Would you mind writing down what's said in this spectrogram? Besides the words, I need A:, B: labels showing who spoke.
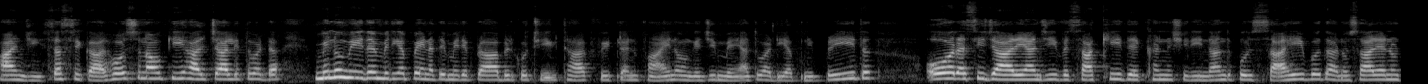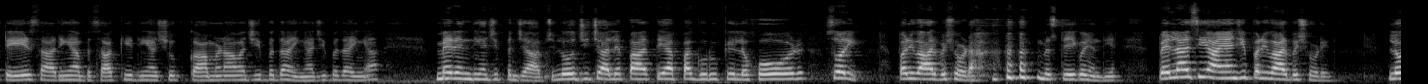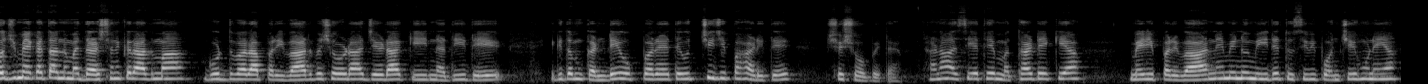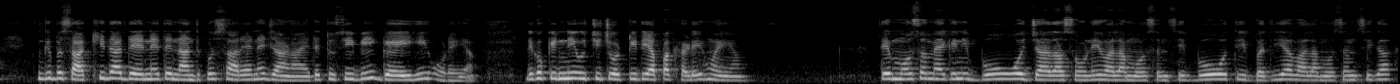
A: ਹਾਂਜੀ, ਸਤਿ ਸ੍ਰੀ ਅਕਾਲ। ਹੋਰ ਸੁਣਾਓ, ਕੀ ਹਾਲ ਚਾਲ ਹੈ ਤੁਹਾਡਾ? ਮੈਨੂੰ ਉਮੀਦ ਹੈ ਮੇਰੀਆਂ ਭੈਣਾਂ ਤੇ ਮੇਰੇ ਭਰਾ ਬਿਲਕੁਲ ਠੀਕ ਠਾਕ ਫਿਟ ਐਂਡ ਫਾਈਨ ਹੋਣਗੇ। ਜੀ, ਮੈਂ ਆ ਤੁਹਾਡੀ ਆਪਣੀ ਪ੍ਰੀਤ। ਔਰ ਅਸੀਂ ਜਾ ਰਹੇ ਹਾਂ ਜੀ ਵਿਸਾਖੀ ਦੇਖਣ ਸ਼੍ਰੀ ਅਨੰਦਪੁਰ ਸਾਹਿਬ। ਤੁਹਾਨੂੰ ਸਾਰਿਆਂ ਨੂੰ ਢੇਰ ਸਾਰੀਆਂ ਵਿਸਾਖੀ ਦੀਆਂ ਸ਼ੁਭ ਕਾਮਨਾਵਾਂ ਜੀ, ਵਧਾਈਆਂ ਜੀ, ਵਧਾਈਆਂ। ਮੈਂ ਰਹਿੰਦੀ ਹਾਂ ਜੀ ਪੰਜਾਬ 'ਚ। ਲੋ ਜੀ, ਚਾਲੇ ਪਾਤੇ ਆਪਾਂ ਗੁਰੂ ਕੇ ਲਾਹੌਰ ਸੌਰੀ ਪਰਿਵਾਰ ਵਿਛੋੜਾ। ਮਿਸਟੇਕ ਹੋ ਜਾਂਦੀ ਹੈ। ਪਹਿਲਾਂ ਅਸੀਂ ਆਏ ਹਾਂ ਜੀ ਪਰਿਵਾਰ ਵਿਛੋੜੇ। ਲੋ ਜੀ, ਮੈਂ ਕਿਹਾ ਤੁਹਾਨੂੰ ਮੈਂ ਦਰਸ਼ਨ ਕਰਾ ਦਵਾਂ। ਗੁਰਦੁਆਰਾ ਪਰਿਵਾਰ ਵਿਛੋੜਾ, ਜਿਹੜਾ ਕਿ ਨਦੀ ਦੇ ਇੱਕਦਮ ਕੰਢੇ ਉੱਪਰ ਹੈ ਤੇ ਉੱਚੀ ਜੀ ਪਹਾੜੀ ਤੇ ਸ਼ਸ਼ੋਭਿਤ ਹੈ। ਹਨਾ, ਅਸੀਂ ਇੱਥੇ ਮੱਥਾ ਟੇਕਿਆ। ਮੇਰੀ ਪਰਿਵਾਰ ਨੇ ਮੈਨੂੰ ਉਮੀਦ ਹੈ ਤੁਸੀਂ ਵੀ ਪਹੁੰਚੇ ਹੋਣੇ ਆ, ਕਿਉਂਕਿ ਵਿਸਾਖੀ ਦਾ ਦਿਨ ਹੈ ਤੇ ਆਨੰਦਪੁਰ ਸਾਰਿਆਂ ਨੇ ਜਾਣਾ ਹੈ ਤੇ ਤੁਸੀਂ ਵੀ ਗਏ ਹੀ ਹੋਣੇ ਆ। ਦੇਖੋ, ਕਿੰਨੀ ਉੱਚੀ ਚੋਟੀ ਤੇ ਆਪਾਂ ਖੜੇ ਹੋਏ ਆ। ਤੇ ਮੌਸਮ ਹੈ ਕਿ ਨਹੀਂ ਬਹੁਤ ਜ਼ਿਆਦਾ ਸੋਹਣੇ ਵਾਲਾ ਮੌਸਮ ਸੀ, ਬਹੁਤ ਹੀ ਵਧੀਆ ਵਾਲਾ ਮੌਸਮ ਸੀਗਾ।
